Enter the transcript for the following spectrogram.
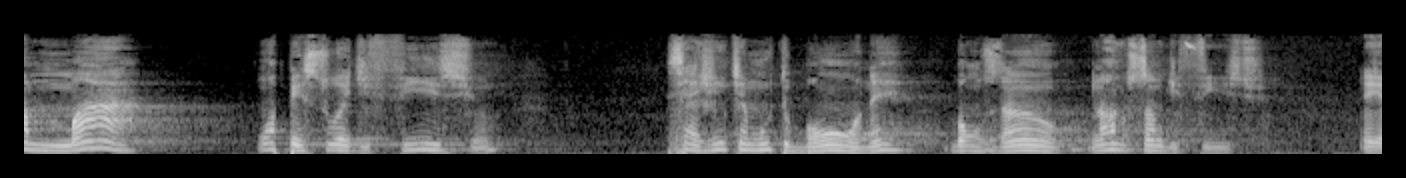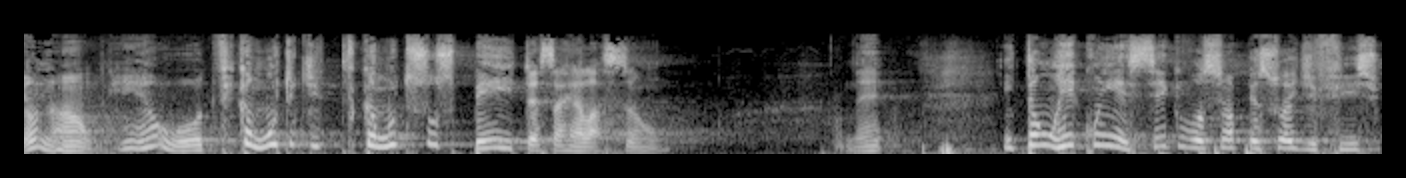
amar uma pessoa difícil se a gente é muito bom, né? Bonzão, nós não somos difíceis. Eu não, quem é o outro? Fica muito, fica muito suspeito essa relação, né? Então, reconhecer que você é uma pessoa difícil.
